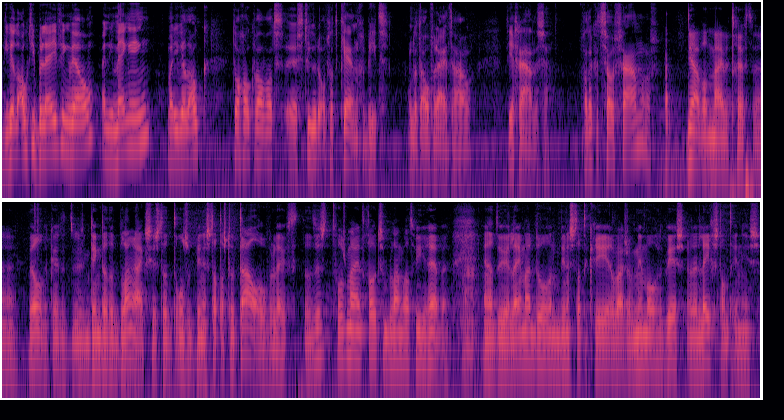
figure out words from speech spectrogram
Die willen ook die beleving wel en die menging. Maar die willen ook toch ook wel wat uh, sturen op dat kerngebied. Om dat overeind te houden. Die Gradissen. Vat ik het zo samen? Of? Ja, wat mij betreft uh, wel. Ik, ik, denk dat het belangrijkste is dat onze binnenstad als totaal overleeft. Dat is volgens mij het grootste belang wat we hier hebben. Ja. En dat doe je alleen maar door een binnenstad te creëren waar zo min mogelijk weer een leegstand in is.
